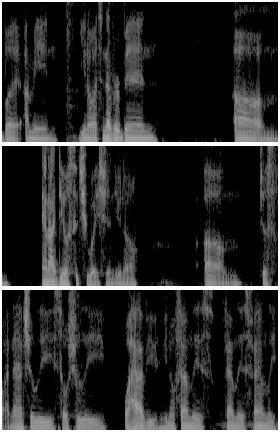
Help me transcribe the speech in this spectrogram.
but I mean, you know, it's never been um, an ideal situation, you know, um, just financially, socially, what have you. You know, family is family is family.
